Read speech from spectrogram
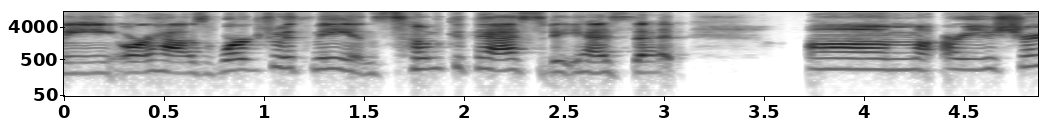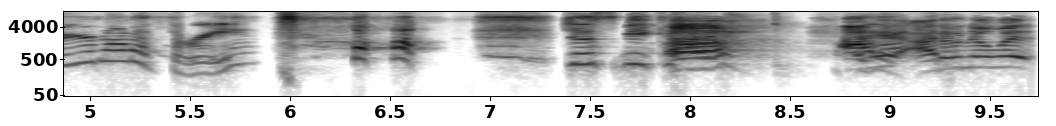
me or has worked with me in some capacity has said, um, are you sure you're not a three? Just because. Uh, Okay, I, I, don't know what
